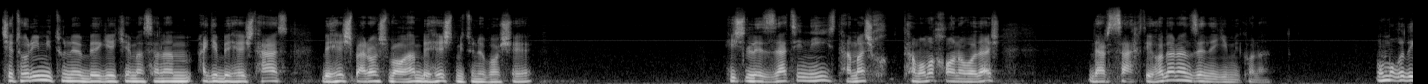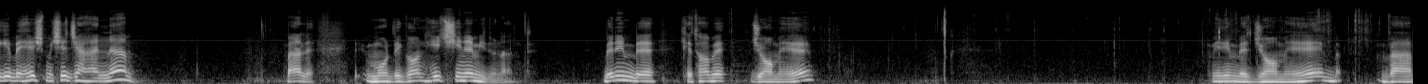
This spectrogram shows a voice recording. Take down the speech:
چطوری می‌تونه بگه که مثلا اگه بهشت هست بهشت براش واقعا بهشت می‌تونه باشه؟ هیچ لذتی نیست. همش تمام خانوادهش در سختی ها دارن زندگی می‌کنن. اون موقع دیگه بهشت میشه جهنم. بله مردگان هیچی نمی‌دونند. بریم به کتاب جامعه. میریم به جامعه و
